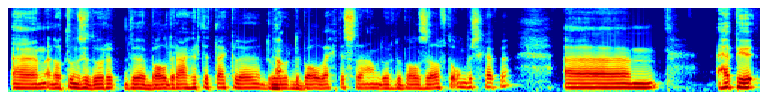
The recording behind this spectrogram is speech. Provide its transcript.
Um, en dat doen ze door de baldrager te tackelen, door ja. de bal weg te slaan, door de bal zelf te onderscheppen. Um, heb je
